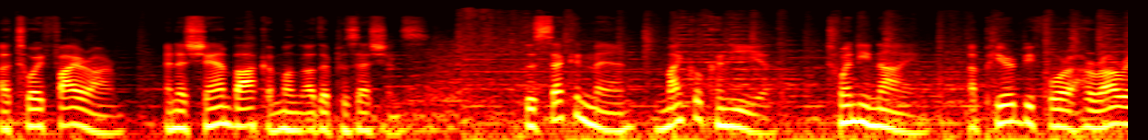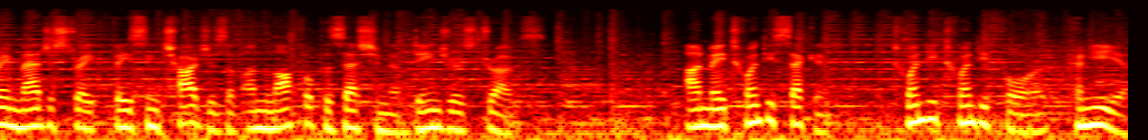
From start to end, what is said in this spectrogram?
a toy firearm, and a sjambok among other possessions. The second man, Michael Kanyia, 29, appeared before a Harare magistrate facing charges of unlawful possession of dangerous drugs. On May 22, 2024, Kanyia,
